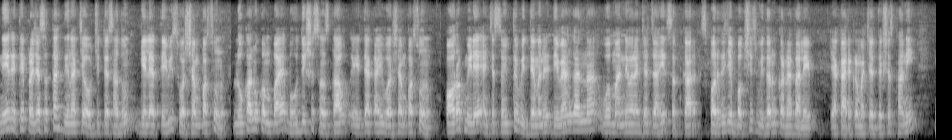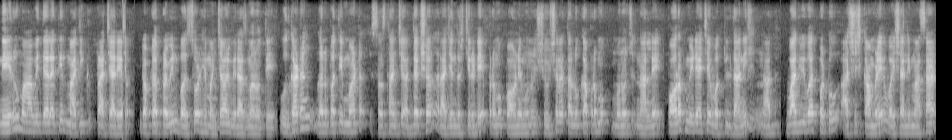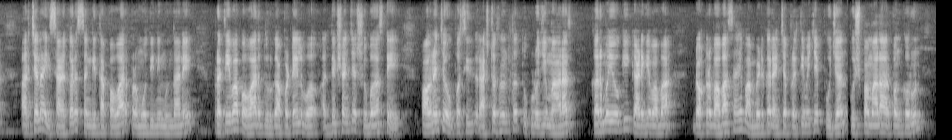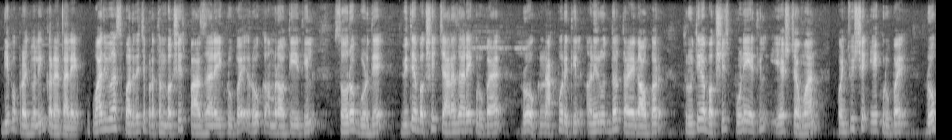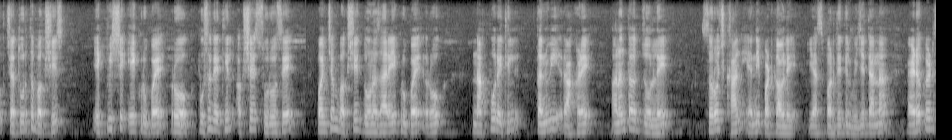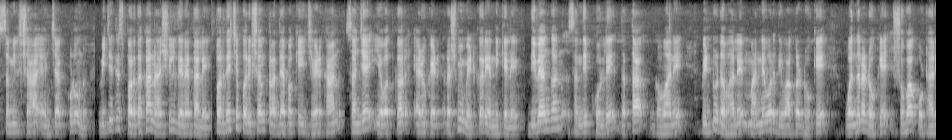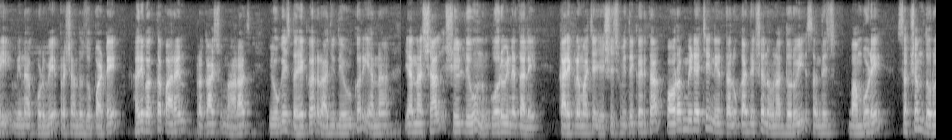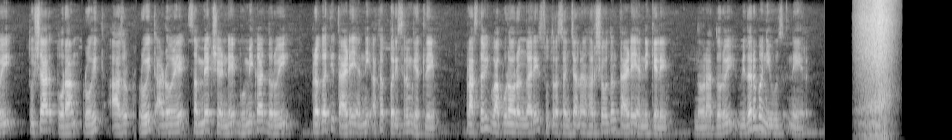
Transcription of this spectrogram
नेर येथे प्रजासत्ताक दिनाचे औचित्य साधून गेल्या तेवीस वर्षांपासून लोकानुकंपाय बौद्धिश संस्था येत्या काही वर्षांपासून पॉवर ऑफ मीडिया यांच्या संयुक्त विद्यमाने दिव्यांगांना व मान्यवरांच्या जाहीर सत्कार स्पर्धेचे बक्षीस वितरण करण्यात आले. या कार्यक्रमाच्या अध्यक्षस्थानी नेहरू महाविद्यालयातील माजी प्राचार्य डॉक्टर प्रवीण बनसोड हे मंचावर विराजमान होते. उद्घाटन गणपती मठ संस्थानचे अध्यक्ष राजेंद्र चिरडे प्रमुख पाहुणे म्हणून शिवसेना तालुका प्रमुख मनोज नाले पॉवर मीडियाचे वकील दानिश नाद वादविवादपटू आशिष कांबळे वैशाली मासाळ अर्चना इसाळकर संगीता पवार प्रमोदिनी मुंदाने प्रतिभा पवार दुर्गा पटेल व अध्यक्षांच्या शुभहस्ते पाहुण्यांच्या उपस्थितीत राष्ट्रसंत तुकडोजी महाराज कर्मयोगी गाडगेबाबा डॉक्टर बाबासाहेब आंबेडकर यांच्या प्रतिमेचे पूजन पुष्पमाला अर्पण करून दीप प्रज्वलिन करण्यात आले. वादविवाद स्पर्धेचे प्रथम बक्षीस पाच हजार एक रुपये रोख अमरावती येथील सौरभ गुडदे द्वितीय बक्षीस चार हजार एक रुपये रोख नागपूर येथील अनिरुद्ध तळेगावकर तृतीय बक्षीस पुणे येथील यश चव्हाण पंचवीसशे एक रुपये रोख चतुर्थ बक्षीस एकवीसशे एक रुपये रोख पुसद येथील अक्षय सुरोसे पंचम बक्षीस दोन हजार एक रुपये रोख नागपूर येथील तन्वी राखळे अनंत जोल्ले सरोज खान यांनी पटकावले. या स्पर्धेतील विजेत्यांना ॲडव्होकेट समील शहा यांच्याकडून विजेते स्पर्धकांना शील देण्यात आले. स्पर्धेचे परीक्षण प्राध्यापक झेड खान संजय यवतकर ॲडव्होकेट रश्मी मेटकर यांनी केले. दिव्यांगन संदीप कोल्हे दत्ता गव्हाणे पिंटू डभाले मान्यवर दिवाकर ढोके वंदना ढोके शोभा कोठारी विना खोडवे प्रशांत झोपाटे हरिभक्त पारायण प्रकाश महाराज योगेश दहेकर राजू देऊळकर यांना यांना शाल शील देऊन गौरविण्यात आले. कार्यक्रमाच्या यशस्वीतेकरिता पॉवर ऑफ मीडियाचे नेर तालुकाध्यक्ष नवनाथ दरोई संदेश बांबोडे सक्षम दरोई तुषार तोराम रोहित आज रोहित आडोळे सम्यक शेंडे भूमिका दरोई प्रगती तायडे यांनी अथक परिश्रम घेतले. प्रास्ताविक बापूराव रंगारी सूत्रसंचालन हर्षवर्धन तायडे यांनी केले. नवनाथ दरोई विदर्भ न्यूज नेर.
